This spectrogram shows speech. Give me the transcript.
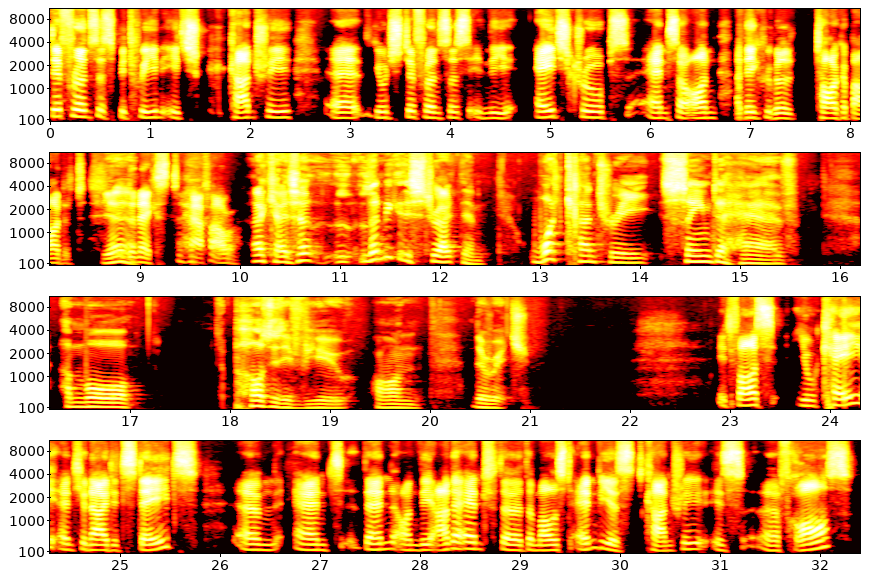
differences between each country, uh, huge differences in the age groups, and so on. I think we will talk about it yeah. in the next half hour. Okay, so l- let me get this straight then. What country seemed to have a more positive view on the rich? It was UK and United States. Um, and then on the other end, the, the most envious country is uh, France.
